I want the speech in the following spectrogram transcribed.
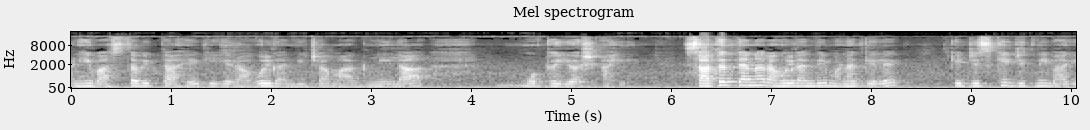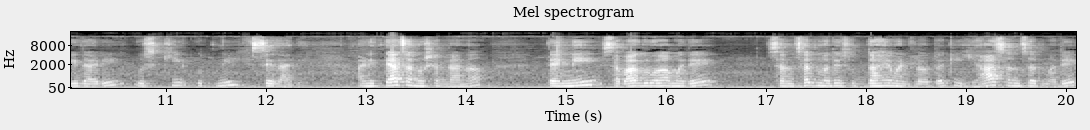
आणि ही वास्तविकता आहे की हे राहुल गांधीच्या मागणीला मोठं यश आहे. सातत्यानं राहुल गांधी म्हणत गेले की जिसकी जितनी भागीदारी उसकी उतनी हिस्सेदारी. आणि त्याच अनुषंगानं त्यांनी सभागृहामध्ये संसदमध्ये सुद्धा हे म्हटलं होतं की ह्या संसदमध्ये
